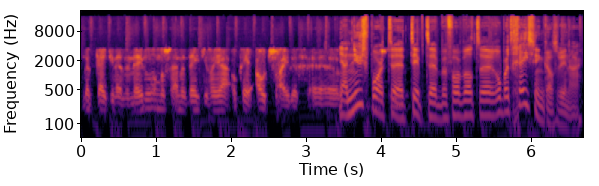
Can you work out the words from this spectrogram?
dan kijk je naar de Nederlanders en dan denk je van ja, oké, outsider. Eh, Ja, Nieuwsport uh, tipt bijvoorbeeld Robert Geesink als winnaar.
